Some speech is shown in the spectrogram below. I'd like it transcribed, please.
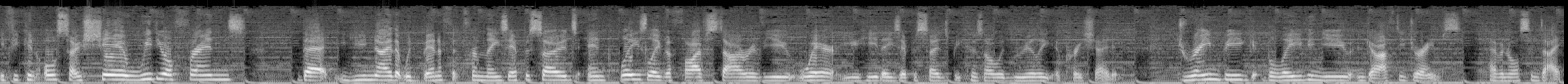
If you can also share with your friends that you know that would benefit from these episodes and please leave a five star review where you hear these episodes because I would really appreciate it. Dream big, believe in you, and go after your dreams. Have an awesome day.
